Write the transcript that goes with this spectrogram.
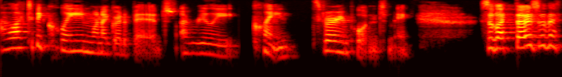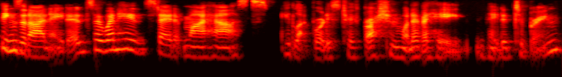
I like to be clean when I go to bed. I really clean. It's very important to me. So like those were the things that I needed. So when he stayed at my house, he'd like brought his toothbrush and whatever he needed to bring.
